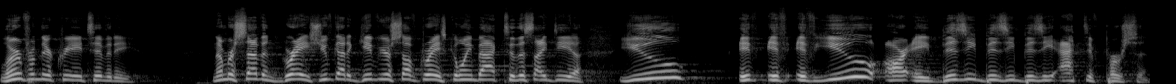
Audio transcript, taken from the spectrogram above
learn from their creativity, Number seven, grace. You've got to give yourself grace. Going back to this idea, you, if, if, if you are a busy, busy, busy, active person,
